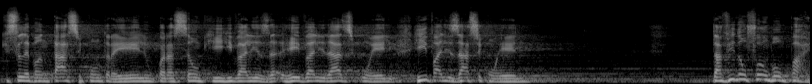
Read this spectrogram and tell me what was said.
que se levantasse contra ele, um coração que rivaliza, rivalizasse com ele, rivalizasse com ele. Davi não foi um bom pai.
